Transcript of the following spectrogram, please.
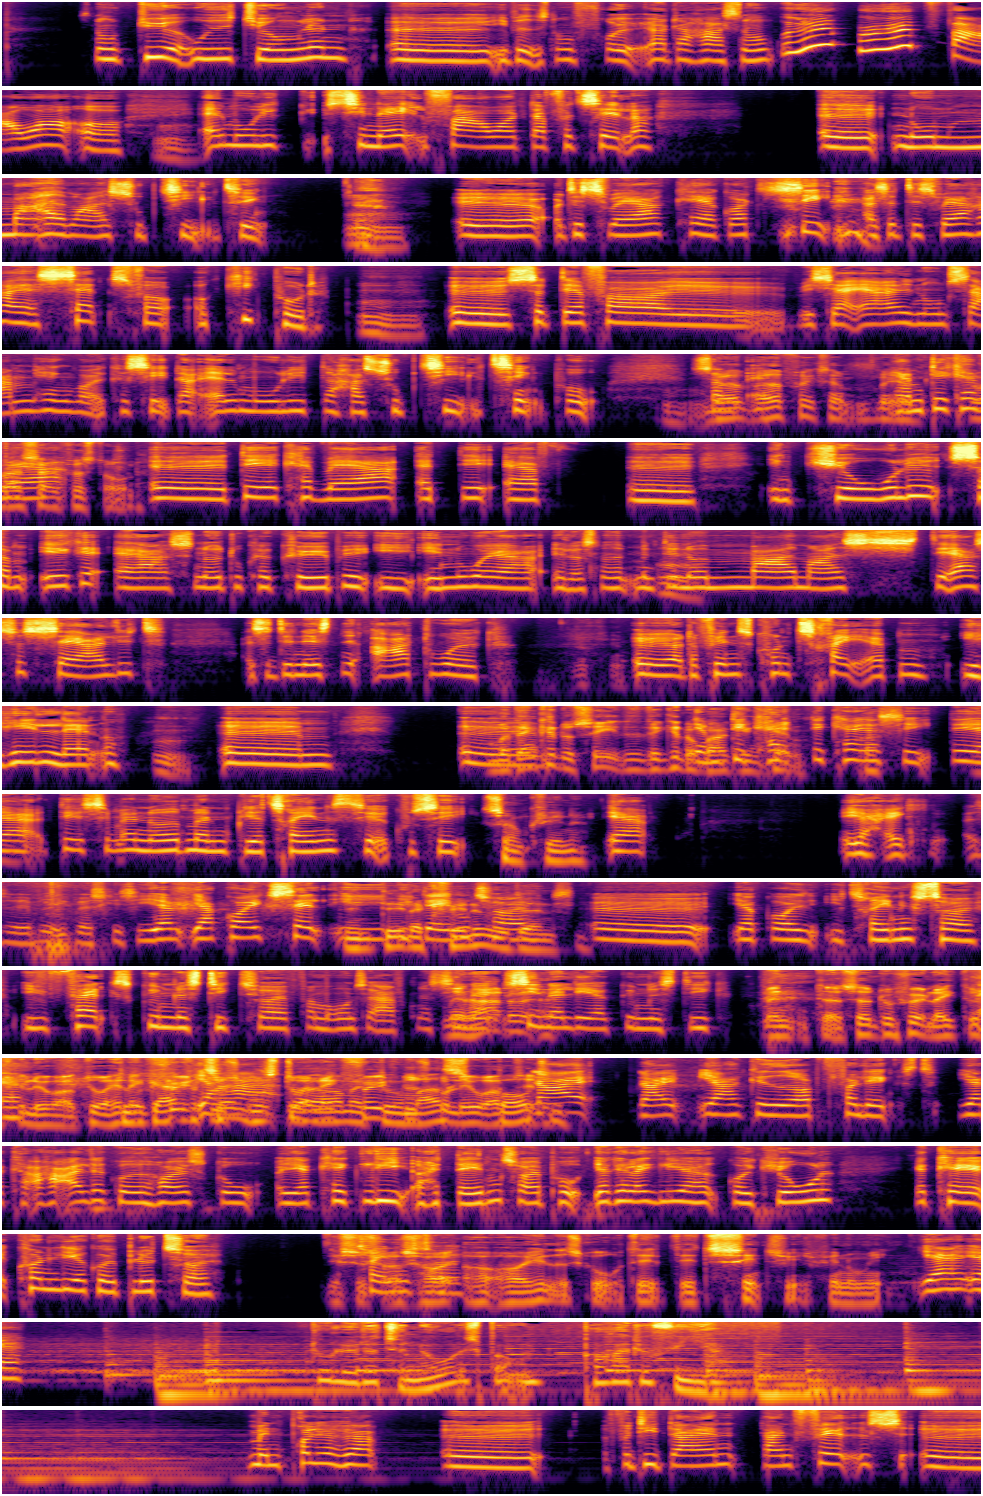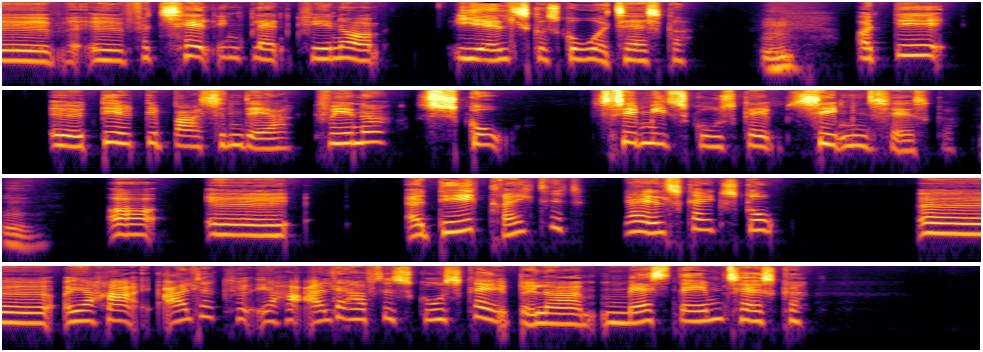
nogle dyr ude i junglen. Øh, I ved, sådan nogle frøer, der har sådan nogle øh, øh, farver og mm. alle mulige signalfarver, der fortæller øh, nogle meget, meget subtile ting. Mm. Øh, og desværre kan jeg godt se, altså desværre har jeg sans for at kigge på det. Mm. Øh, så derfor, øh, hvis jeg er i nogle sammenhæng, hvor jeg kan se, der er alle mulige, der har subtile ting på. Som, Hvad, hvad for eksempel? Jamen, det kan være- det. Øh, det kan være, at det er øh, en kjole, som ikke er sådan noget, du kan købe i Inwear eller sådan noget, men mm. det er noget meget, meget... Det er så særligt. Altså, det er næsten et artwork. Okay. Øh, og der findes kun tre af dem i hele landet. Mm. Øh, øh, Hvordan kan du se det? Det kan du Jamen, bare det kan, det kan jeg se. Det er, det er simpelthen noget, man bliver trænet til at kunne se. Som kvinde. Ja. Jeg har ikke, altså jeg ved ikke, hvad jeg skal sige. Jeg, jeg går ikke selv i, i dametøj. Øh, jeg går i, i træningstøj, i falsk gymnastiktøj fra morgen til aften, og har signal, du- signalerer gymnastik. Men der, så du føler ikke, du Ja. skal leve op. Du har heller ikke følt, du en har heller om, ikke at følt, du du skulle leve op til det. Nej, nej, jeg har givet op for længst. Jeg kan, har aldrig gået i høje sko, og jeg kan ikke lide at have dametøj på. Jeg kan heller ikke lide at gå i kjole. Jeg kan kun lide at gå i blødt tøj. Jeg synes også, høj, træningstøj. højhældet sko, det, det er et sindssygt fænomen. Ja, ja. Du lytter til Notesbogen på Radio 4. Men prøv lige at høre, øh, fordi der er en, der er en fælles øh, øh, fortælling blandt kvinder om, I elsker sko og tasker. Mm. Og det, øh, det, det er bare sådan, det er. Kvinder, sko, se mit skoskab, se mine tasker. Mm. Og øh, det er ikke rigtigt. Jeg elsker ikke sko. Øh, og jeg har, aldrig, jeg har aldrig haft et skoskab eller en masse dametasker.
